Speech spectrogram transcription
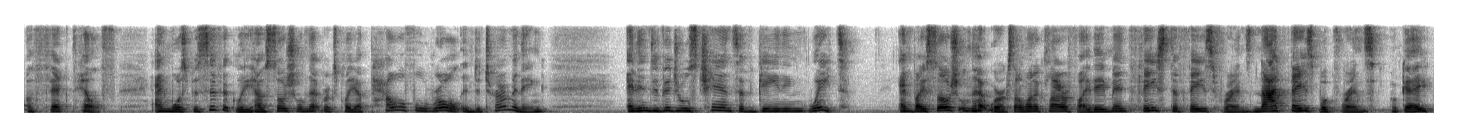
affect health and more specifically, how social networks play a powerful role in determining an individual's chance of gaining weight. And by social networks, I want to clarify, they meant face to face friends, not Facebook friends, okay?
